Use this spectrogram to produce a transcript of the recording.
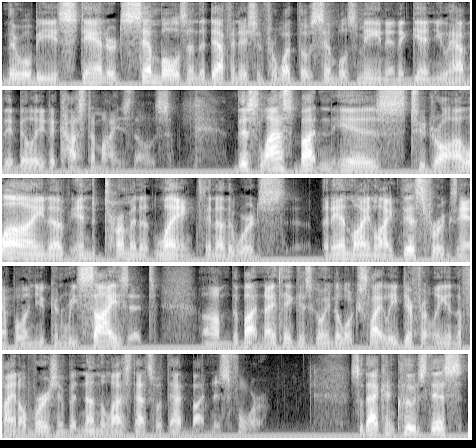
there will be standard symbols and the definition for what those symbols mean. And again, you have the ability to customize those. This last button is to draw a line of indeterminate length. In other words, an end line like this, for example, and you can resize it. Um, the button I think is going to look slightly differently in the final version, but nonetheless that's what that button is for. So that concludes this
